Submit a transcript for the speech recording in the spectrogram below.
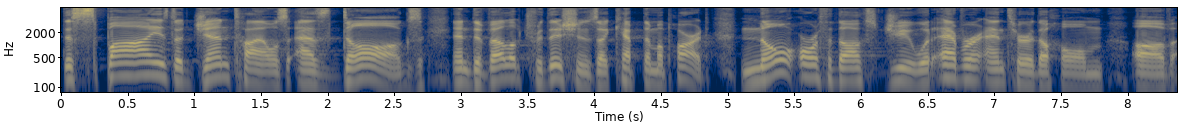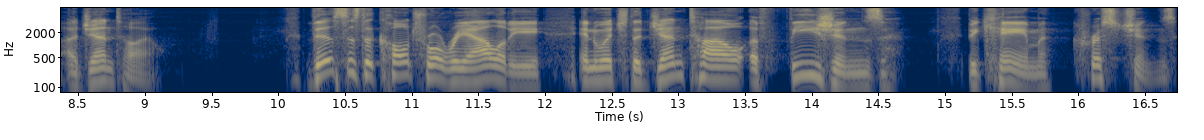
despised the Gentiles as dogs, and developed traditions that kept them apart. No Orthodox Jew would ever enter the home of a Gentile. This is the cultural reality in which the Gentile Ephesians became Christians.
